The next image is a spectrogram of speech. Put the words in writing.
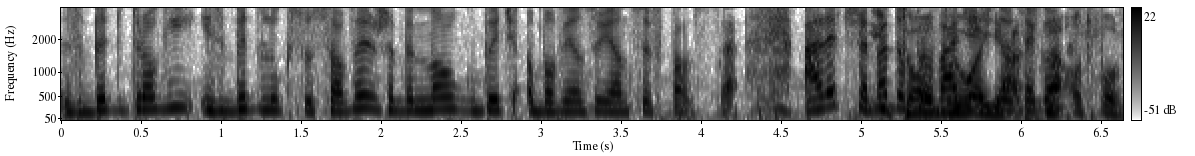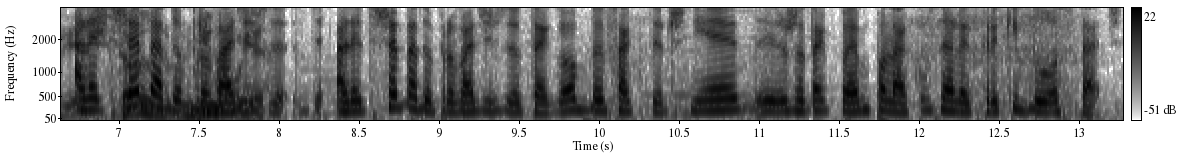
zbyt drogi i zbyt luksusowy, żeby mógł być obowiązujący w Polsce. Ale trzeba do doprowadzić do tego. Odpowiedź. Ale trzeba, doprowadzić, ale trzeba doprowadzić do tego, by faktycznie, y, że tak powiem, Polaków na elektryki było stać.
